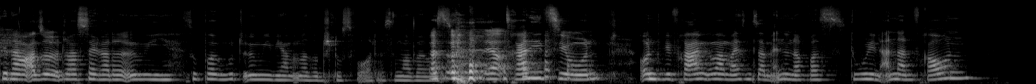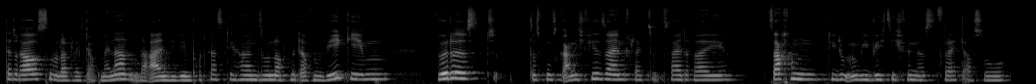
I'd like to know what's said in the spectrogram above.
Genau, also du hast ja gerade irgendwie super gut irgendwie, wir haben immer so ein Schlusswort, das ist immer bei uns so. ja. Tradition. Und wir fragen immer meistens am Ende noch, was du den anderen Frauen da draußen oder vielleicht auch Männern oder allen, die den Podcast hier hören, so noch mit auf den Weg geben würdest. Das muss gar nicht viel sein, vielleicht so zwei, drei Sachen, die du irgendwie wichtig findest, vielleicht auch so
